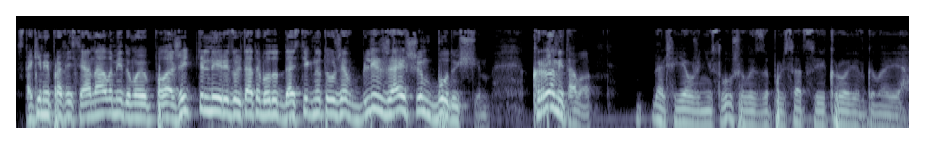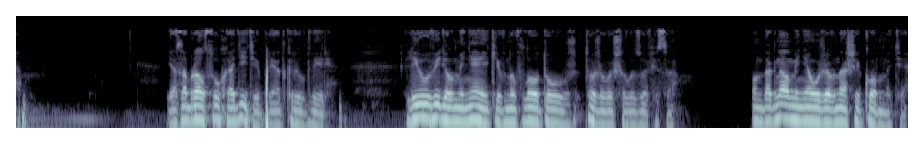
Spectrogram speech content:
С такими профессионалами, думаю, положительные результаты будут достигнуты уже в ближайшем будущем. Кроме того... Дальше я уже не слушал из-за пульсации крови в голове. Я собрался уходить и приоткрыл дверь. Ли увидел меня и, кивнув Лоуту, тоже вышел из офиса. Он догнал меня уже в нашей комнате.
